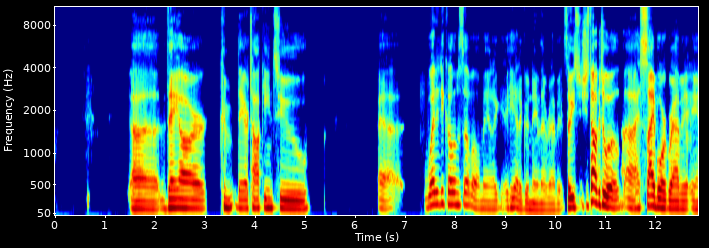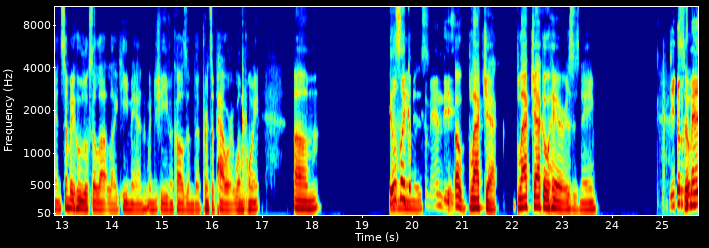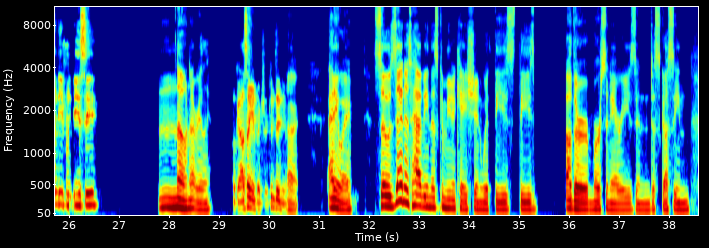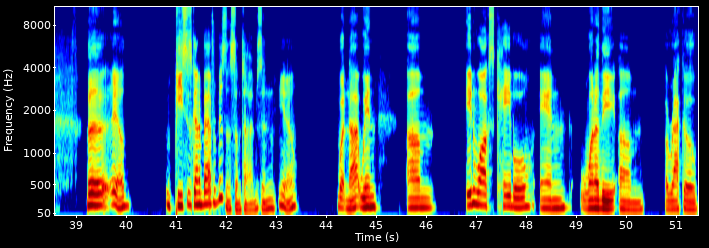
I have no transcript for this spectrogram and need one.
Uh they are com- they are talking to uh what did he call himself? Oh man, like, he had a good name that rabbit. So he's she's talking to a, uh cyborg rabbit and somebody who looks a lot like He Man. When she even calls him the Prince of Power at one point. Um, He looks like a is- Kamandi. oh Blackjack. Blackjack O'Hare is his name. Do you know so- Kamandi from DC? No, not really. Okay, I'll send you a picture. Continue. All right. Anyway, so Zen is having this communication with these these other mercenaries and discussing the you know peace is kind of bad for business sometimes and you know whatnot. When um in walks cable and one of the um Arakko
